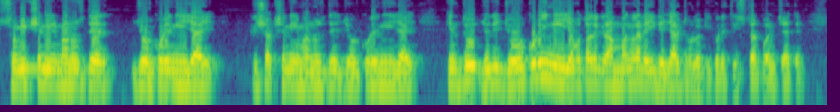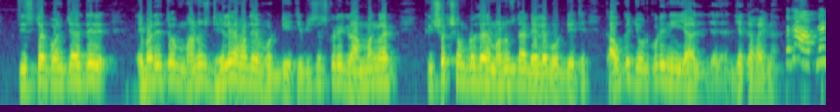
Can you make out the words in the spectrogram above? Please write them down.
শ্রমিক শ্রেণির মানুষদের জোর করে নিয়ে যায়, কৃষক শ্রেণির মানুষদের জোর করে নিয়ে যায়। কিন্তু যদি জোর করেই নিয়ে যাব, তাহলে গ্রাম বাংলার এই রেজাল্ট হলো কি করে তিস্তর পঞ্চায়েতে? তিস্তর পঞ্চায়েতের এবারে তো মানুষ ঢেলে আমাদের ভোট দিয়েছে। বিশেষ করে গ্রাম বাংলার কৃষক সম্প্রদায়ের মানুষরা ঢেলে ভোট দিয়েছে। কাউকে জোর করে নিয়ে যাওয়া যেতে হয় না। দাদা আপনার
